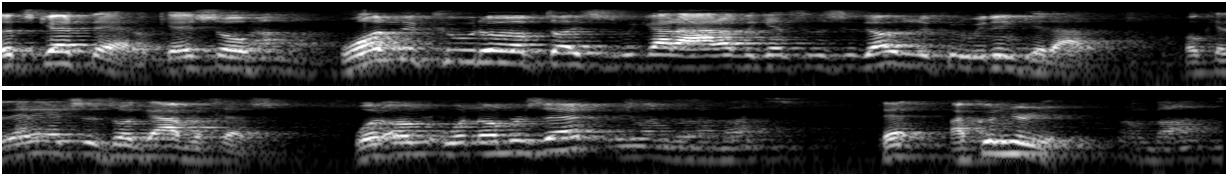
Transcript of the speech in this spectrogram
let's get that. Okay, so one nakuda of Taisus we got out of against the the other nakuda we didn't get out of. Okay, that answers the Gavraches. What um, what number is that? What do you want, the Rambans? That I couldn't hear you. Rambans?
